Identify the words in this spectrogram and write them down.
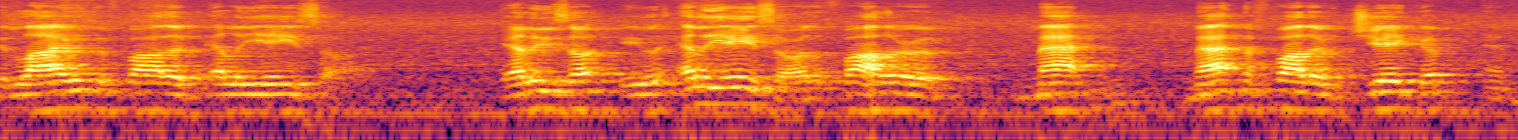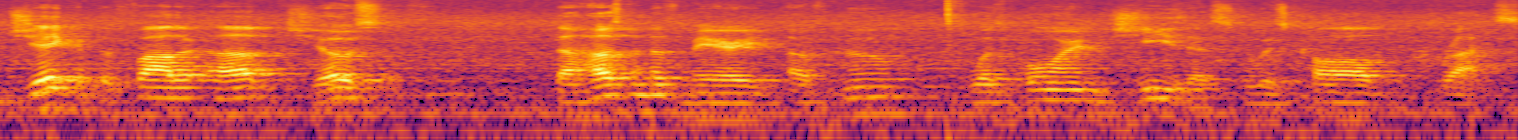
Elihu the father of Eleazar, Eleazar the father of Matthan, Matthan the father of Jacob, and Jacob the father of Joseph, the husband of Mary, of whom was born Jesus, who is called Christ.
